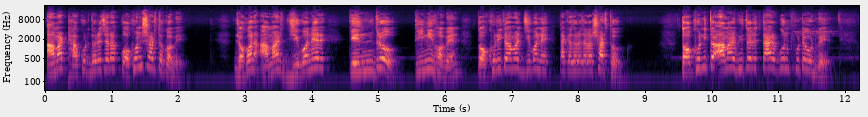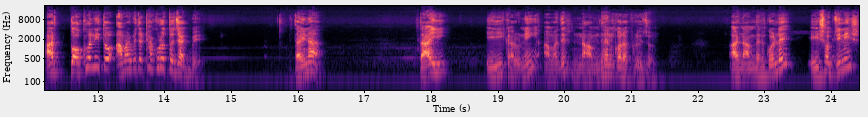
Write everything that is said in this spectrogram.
আমার ঠাকুর ধরে চলা কখন সার্থক হবে? যখন আমার জীবনের কেন্দ্র তিনি হবেন, তখনই তো আমার জীবনে তাকে ধরে চলা সার্থক। তখনই তো আমার ভিতরে তার গুণ ফুটে উঠবে। আর তখনই তো আমার ভিতরে ঠাকুরত্ব জাগবে। তাই না? তাই এই কারণেই আমাদের নাম ধ্যান করা প্রয়োজন। আর নাম ধ্যান করলে এই সব জিনিস,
